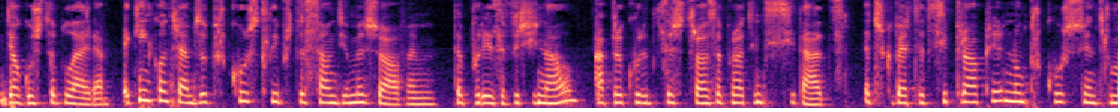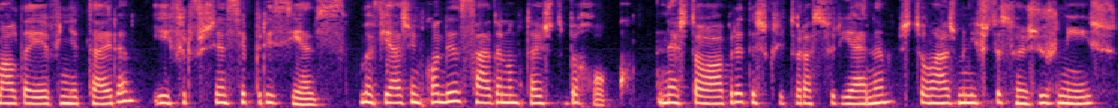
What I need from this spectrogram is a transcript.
de Augusta Beleira. Aqui encontramos o percurso de libertação de uma jovem, da pureza virginal à procura desastrosa por autenticidade. A descoberta de si própria num percurso entre uma aldeia vinheteira e a efervescência parisiense. Uma viagem condensada num texto barroco. Nesta obra da escritora açoriana estão lá as manifestações juvenis,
